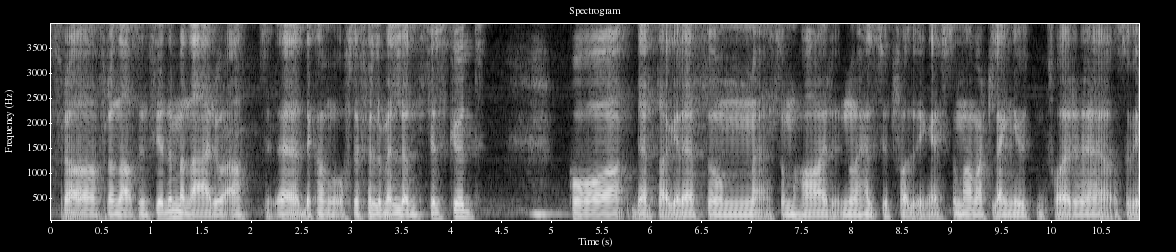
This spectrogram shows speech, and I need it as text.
fra, fra, Nav sin side, men det er jo at uh, det kan ofte følge med lønnstilskudd på deltakere som, som har noen helseutfordringer, som har vært lenge utenfor uh, osv.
